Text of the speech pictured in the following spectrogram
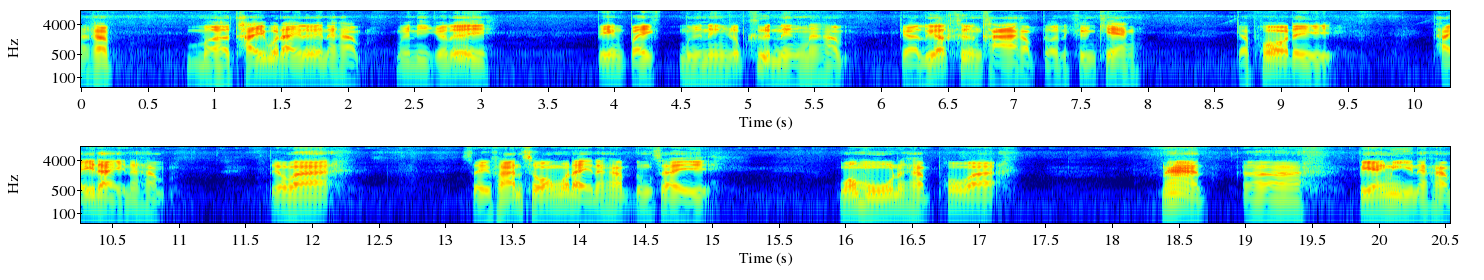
นะครับมาไถบ่ได้เลยนะครับมือนี้ก็เลยเปียงไปมือหนึ่งกับคืนหนึ่งนะครับก็เลือกเครื่องขาครับตัวนี้เครื่องแข้งกับพ่อได้ไถได้นะครับ แต่ว่าใส่ฝานสองบ่ได้นะครับต้องใส่หัวหมูนะครับ เพราะว่าหน้าเออแปลงนี่นะครับ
